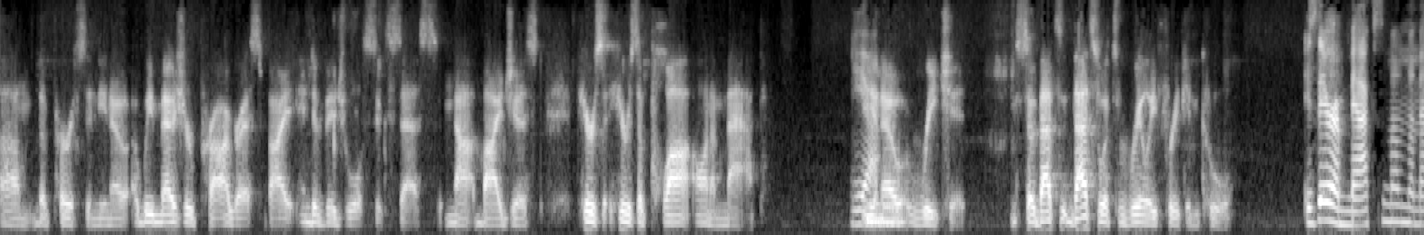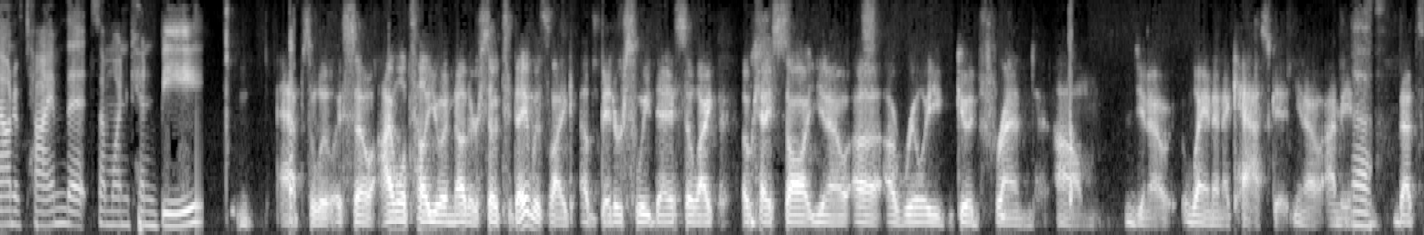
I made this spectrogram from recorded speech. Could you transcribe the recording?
um, the person. You know, we measure progress by individual success, not by just here's here's a plot on a map. Yeah You know, reach it. So that's that's what's really freaking cool. is there a maximum amount of time that someone can be Absolutely. So I will tell you another. So today was like a bittersweet day. So like, okay, saw you know a, a really good friend, um, you know, laying in a casket. You know, I mean, Ugh. that's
